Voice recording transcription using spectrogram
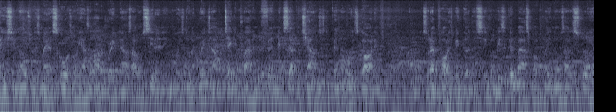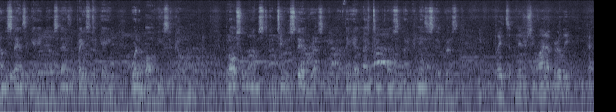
I to knows when this man scores when he has a lot of breakdowns. I don't see that anymore. He's doing a great job of taking pride in defending, accepting challenges depending on who he's guarding. Uh, so that part has been good to see. But he's a good basketball player. He knows how to score. He understands the game. He understands the pace of the game, where the ball needs to go. But also want him to continue to stay aggressive. Even I think he had 19 points tonight. He needs to stay aggressive. You Played an interesting lineup early. Got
